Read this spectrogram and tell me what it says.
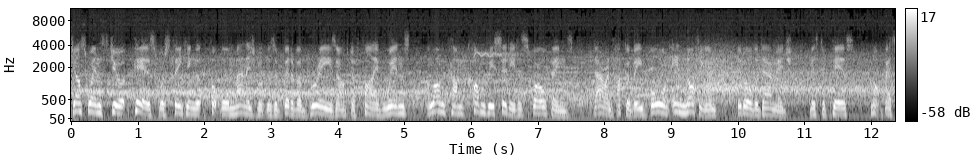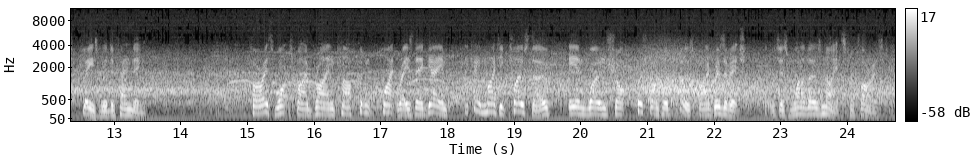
Just when Stuart Pearce was thinking that football management was a bit of a breeze after five wins, along come Coventry City to spoil things. Darren Huckerby, born in Nottingham, did all the damage. Mr Pearce not best pleased with the defending. Forest, watched by Brian Clough, couldn't quite raise their game. They came mighty close though. Ian Woan's shot pushed onto a post by Ogrizovic. It was just one of those nights for Forest.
